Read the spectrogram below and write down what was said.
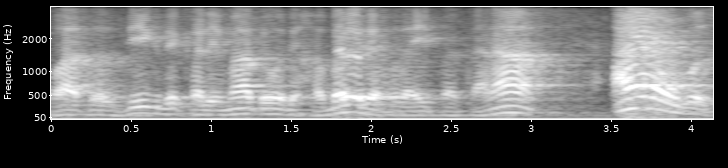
و تصدیق دا کلمات و دا خبر دا خدای پا کنا آیا و بس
